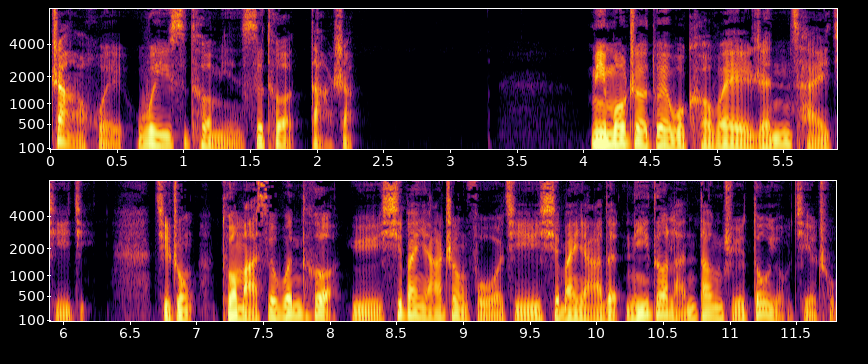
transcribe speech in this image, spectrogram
炸毁威斯特敏斯特大厦。密谋者队伍可谓人才济济，其中托马斯·温特与西班牙政府及西班牙的尼德兰当局都有接触。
